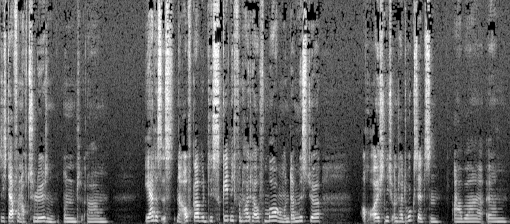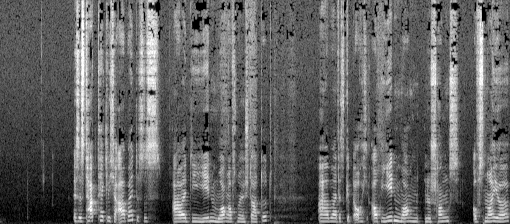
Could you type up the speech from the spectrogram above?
sich davon auch zu lösen. Und ähm, ja, das ist eine Aufgabe, das geht nicht von heute auf morgen und da müsst ihr auch euch nicht unter Druck setzen. Aber ähm, es ist tagtägliche Arbeit, es ist Arbeit, die jeden Morgen aufs Neue startet. Aber das gibt auch, auch jeden Morgen eine Chance aufs Neue,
